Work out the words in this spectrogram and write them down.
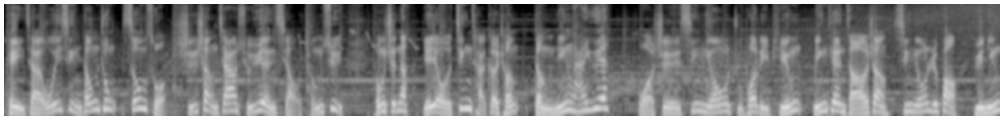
可以在微信当中搜索“时尚家学院”小程序。同时呢，也有精彩课程等您来约。我是犀牛主播李平，明天早上《犀牛日报》与您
